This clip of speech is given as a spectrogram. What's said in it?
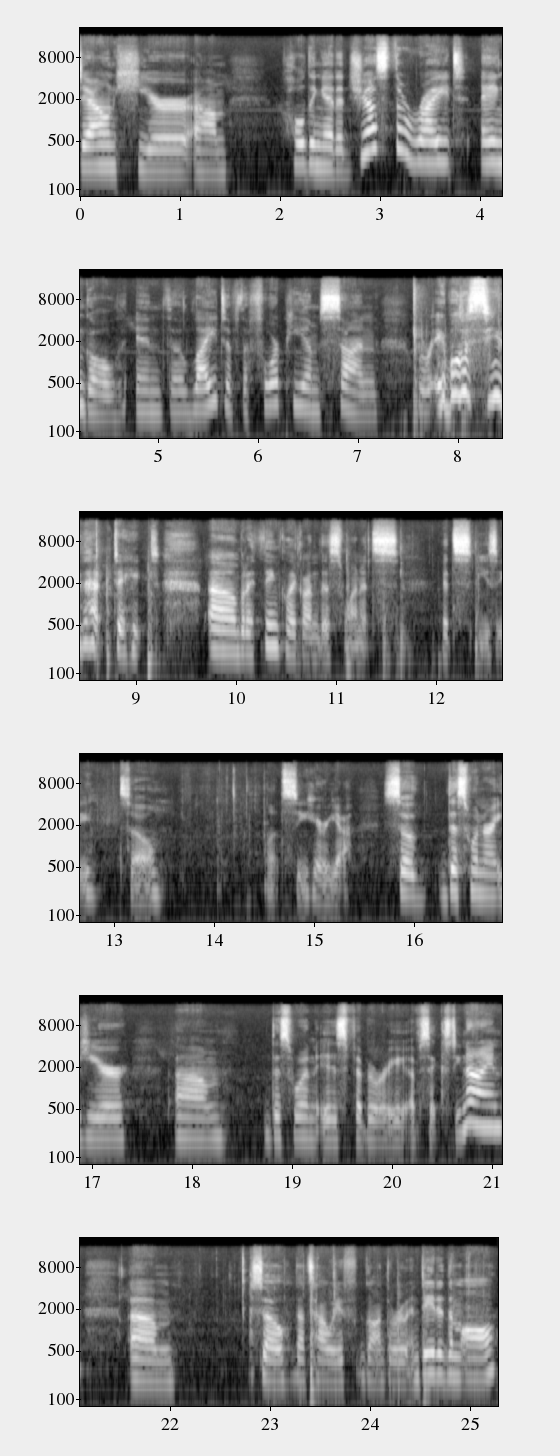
down here, um, holding it at just the right angle in the light of the 4 p.m. sun, we were able to see that date. Um, but I think like on this one, it's, it's easy. So let's see here. Yeah. So this one right here, um, this one is February of 69. Um, so that's how we've gone through and dated them all,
